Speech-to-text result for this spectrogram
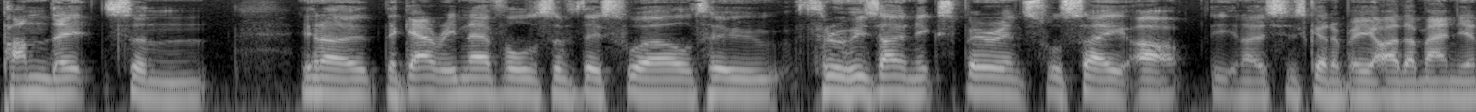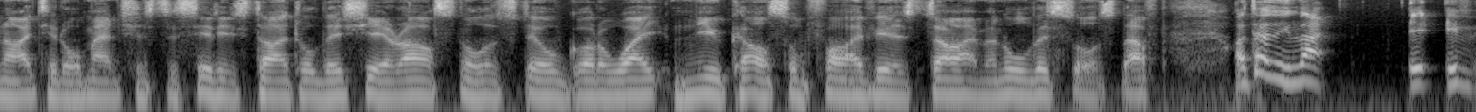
pundits and you know the Gary Nevilles of this world, who through his own experience will say, "Oh, you know, this is going to be either Man United or Manchester City's title this year. Arsenal have still got to wait, Newcastle five years time, and all this sort of stuff." I don't think that if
